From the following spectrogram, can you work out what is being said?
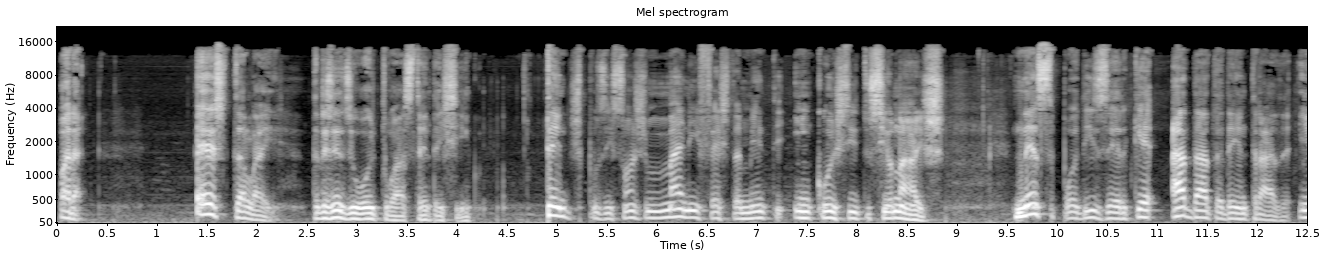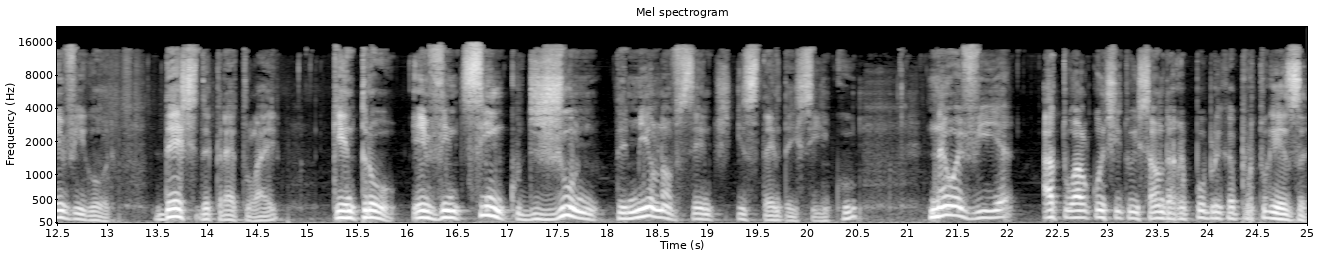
Ora, esta lei 308A 75 tem disposições manifestamente inconstitucionais. Nem se pode dizer que a data de entrada em vigor deste decreto-lei, que entrou em 25 de junho de 1975, não havia a atual Constituição da República Portuguesa,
